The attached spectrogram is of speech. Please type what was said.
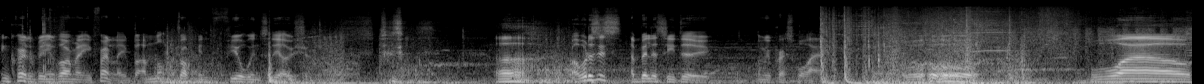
incredibly environmentally friendly, but I'm not dropping fuel into the ocean. Ugh. Right, what does this ability do when we press Y? Oh. Wow.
